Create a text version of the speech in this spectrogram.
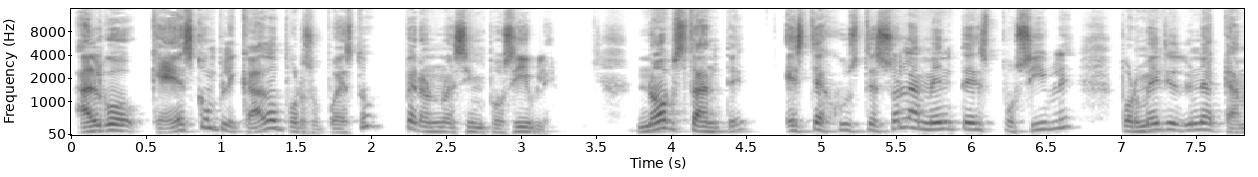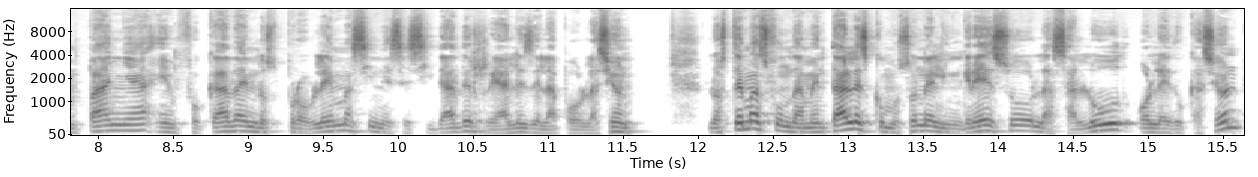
Algo que es complicado, por supuesto, pero no es imposible. No obstante, este ajuste solamente es posible por medio de una campaña enfocada en los problemas y necesidades reales de la población. Los temas fundamentales como son el ingreso, la salud o la educación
